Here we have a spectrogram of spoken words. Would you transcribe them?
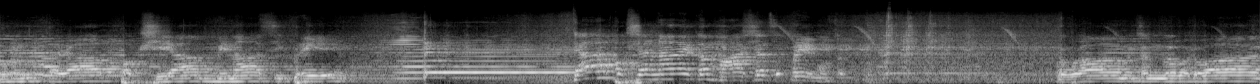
म्हणून तया पक्षिया मिनासी प्रेम. त्या पक्ष्यांना एका माशाच प्रेम होत. रामचंद्र भगवान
